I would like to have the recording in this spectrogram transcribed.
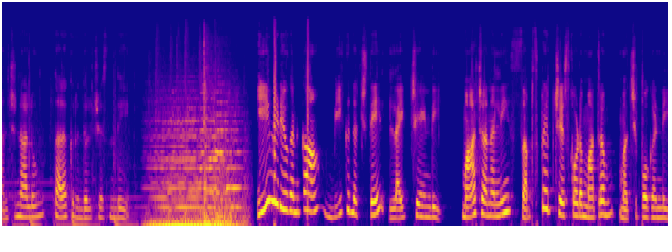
అంచనాలు తలక్రిందులు చేసింది. ఈ వీడియో కనుక మీకు నచ్చితే లైక్ చేయండి. మా ఛానల్ని సబ్స్క్రైబ్ చేసుకోవడం మాత్రం మర్చిపోకండి.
